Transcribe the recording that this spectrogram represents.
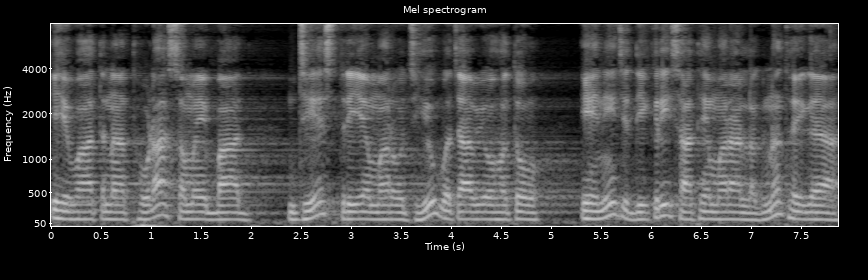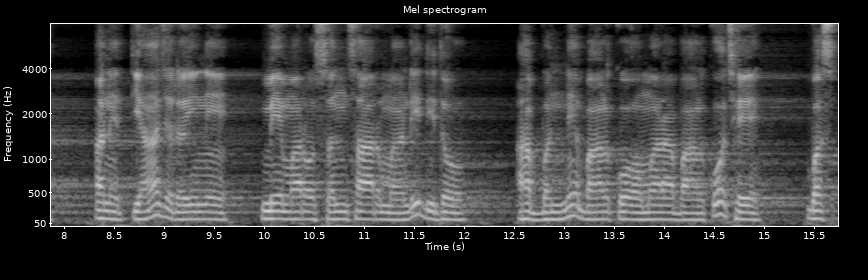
એ વાતના થોડા સમય બાદ જે સ્ત્રીએ મારો જીવ બચાવ્યો હતો, એની જ દીકરી સાથે મારા લગ્ન થઈ ગયા અને ત્યાં જ રહીને મેં મારો સંસાર માંડી દીધો. આ બંને બાળકો અમારા બાળકો છે. બસ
